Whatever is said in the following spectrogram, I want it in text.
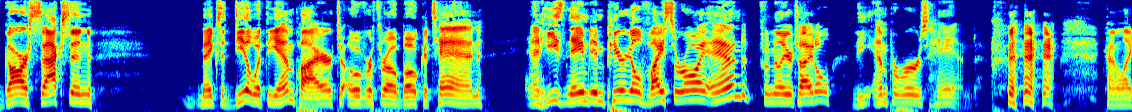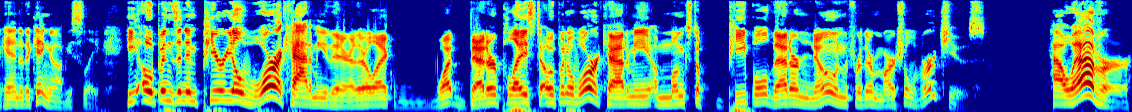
Gar Saxon makes a deal with the Empire to overthrow Bo Katan, and he's named Imperial Viceroy and, familiar title, the Emperor's Hand. kind of like Hand of the King, obviously. He opens an Imperial War Academy there. They're like, what better place to open a war academy amongst a people that are known for their martial virtues? However,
